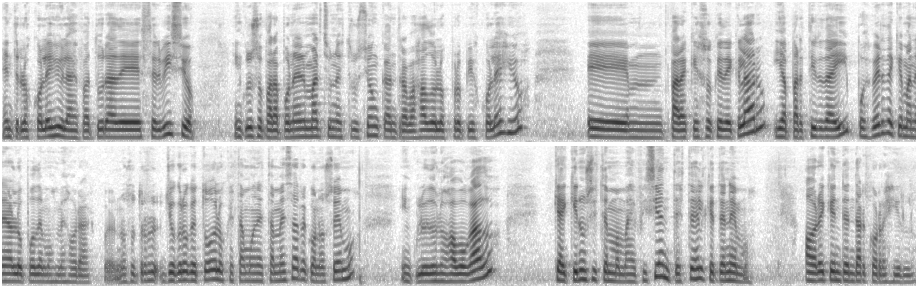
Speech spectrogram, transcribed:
entre los colegios y la jefatura de servicio, incluso para poner en marcha una instrucción que han trabajado los propios colegios. Em, para que eso quede claro y a partir de ahí pues ver de qué manera lo podemos mejorar. Nosotros, yo creo que todos los que estamos en esta mesa reconocemos, incluidos los abogados, que hay que ir un sistema más eficiente. Este es el que tenemos. Ahora hay que intentar corregirlo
